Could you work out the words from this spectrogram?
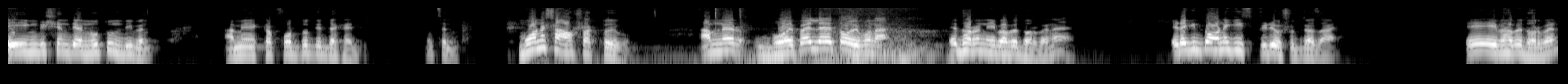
এই ইঞ্জেকশন দিয়ে নতুন দিবেন, আমি একটা পদ্ধতি দেখাই দিই। বুঝছেন? মনে সাহস রাখতে হইব। আপনার ভয় পাইলে তো হইব না। এ ধরেন এইভাবে ধরবেন হ্যাঁ? এটা কিন্তু অনেক স্পিডে ওষুধরা যায়। এইভাবে ধরবেন।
